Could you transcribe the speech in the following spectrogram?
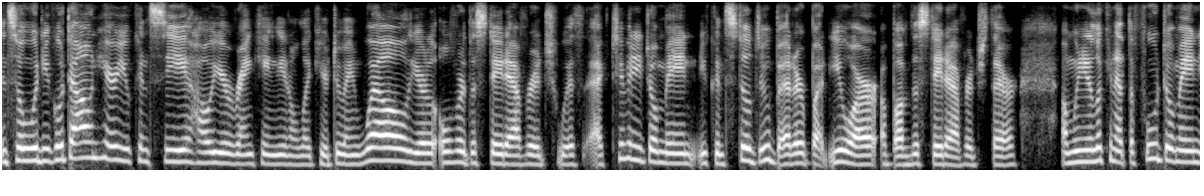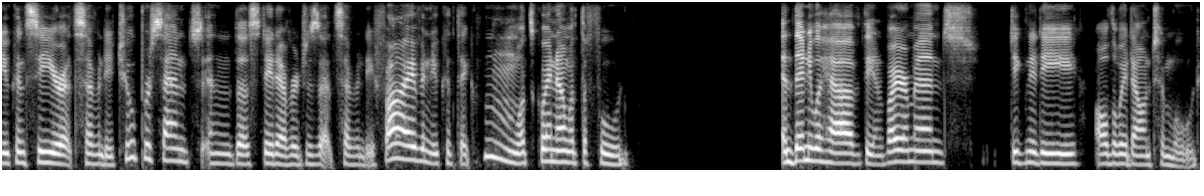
And so when you go down here, you can see how you're ranking, you know, like you're doing well, you're over the state average with activity domain. You can still do better, but you are above the state average there. And when you're looking at the food domain, you can see you're at 72% and the state average is at 75. And you can think, hmm, what's going on with the food? And then you have the environment, dignity, all the way down to mood.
